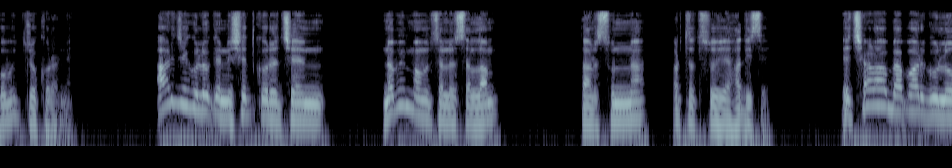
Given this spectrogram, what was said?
পবিত্র কোরআনে। আর যেগুলোকে নিষেধ করেছেন নবী মোহাম্মদ সাল্লাহ সাল্লাম তাঁর সুন্না অর্থাৎ সহি হাদিসে। এছাড়াও ব্যাপারগুলো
